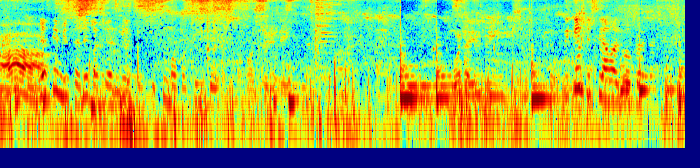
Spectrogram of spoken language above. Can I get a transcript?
Ah, Just think, Mr. Day, but we are still looking for opportunities. What are you doing? We came to see our little brother.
